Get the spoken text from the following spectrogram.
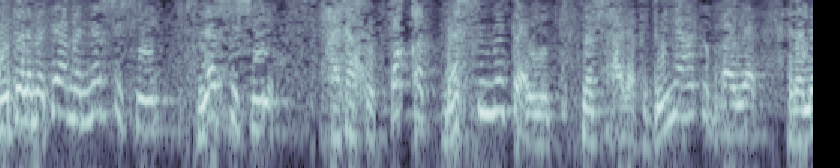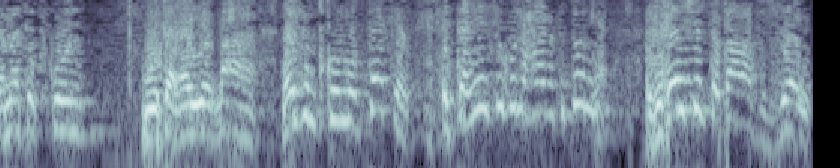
وأنت لما تعمل نفس الشيء نفس الشيء هتاخد فقط نفس النتائج. نفس حاجة في الدنيا هتتغير. الا لما تكون متغير معها لازم تكون مبتكر. التغيير في كل حاجة في الدنيا. إذا كانش انت تعرف إزاي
